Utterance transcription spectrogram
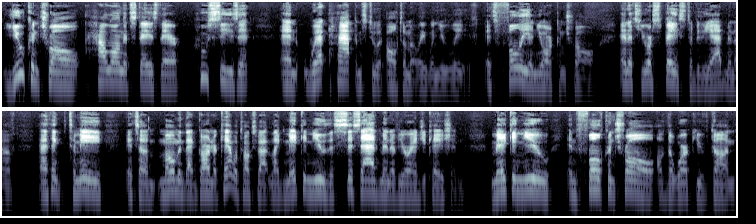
You control how long it stays there, who sees it, and what happens to it ultimately when you leave. It's fully in your control, and it's your space to be the admin of. And I think to me, it's a moment that Gardner Campbell talks about, like making you the sysadmin of your education, making you in full control of the work you've done,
